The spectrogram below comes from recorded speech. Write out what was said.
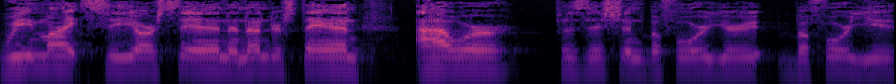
we might see our sin and understand our position before before you.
